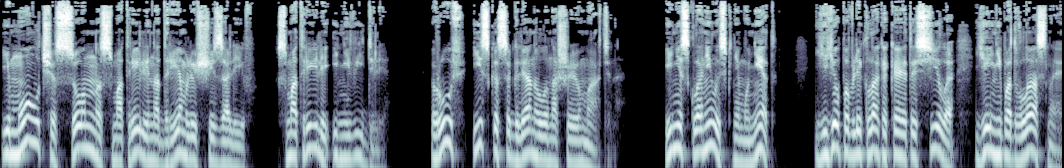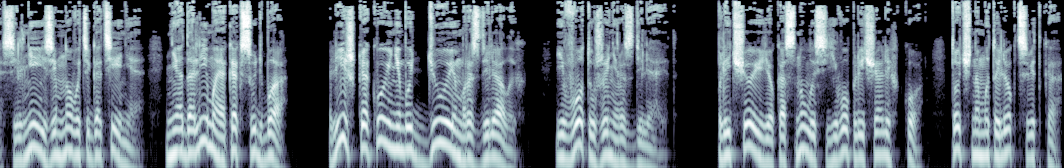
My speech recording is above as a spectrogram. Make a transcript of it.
и молча, сонно смотрели на дремлющий залив. Смотрели и не видели. Руфь искоса глянула на шею Мартина. И не склонилась к нему, нет. Ее повлекла какая-то сила, ей неподвластная, сильнее земного тяготения, неодолимая, как судьба. Лишь какой-нибудь дюйм разделял их, и вот уже не разделяет. Плечо ее коснулось его плеча легко, точно мотылек цветка,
